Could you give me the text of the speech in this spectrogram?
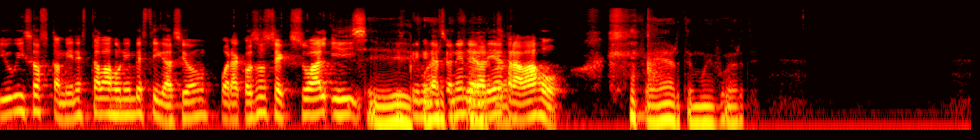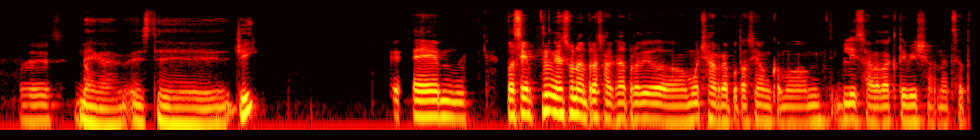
Ubisoft también está bajo una investigación por acoso sexual y Sí, discriminación fuerte, en el área de trabajo. Fuerte, muy fuerte. Entonces, no. Venga, este. G. Eh, em, pues sí, es una empresa que ha perdido mucha reputación como Blizzard, Activision, etc.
